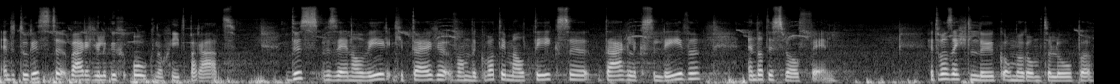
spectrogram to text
en de toeristen waren gelukkig ook nog niet paraat. Dus we zijn alweer getuigen van de Guatemalteekse dagelijkse leven en dat is wel fijn. Het was echt leuk om er rond te lopen.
